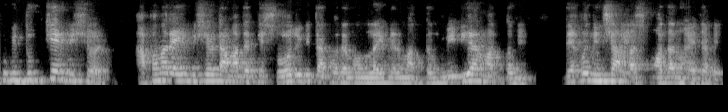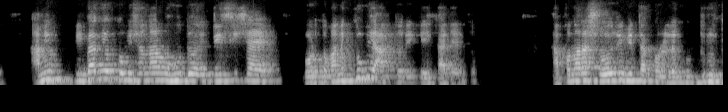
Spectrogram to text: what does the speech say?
খুবই দুঃখের বিষয়। আপনারা এই বিষয়টা আমাদেরকে সহযোগিতা করেন অনলাইনের মাধ্যমে মিডিয়ার মাধ্যমে। দেখবেন ইনশাআল্লাহ সমাধান হয়ে যাবে। আমি বিভাগীয় কমিশনার মহোদয়, ডিসি সাহেব বর্তমানে খুবই আন্তরিক এই কাজের জন্য। আপনারা সহযোগিতা করলে খুব দ্রুত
